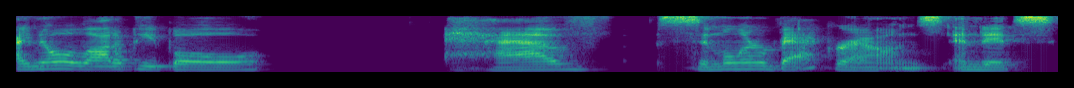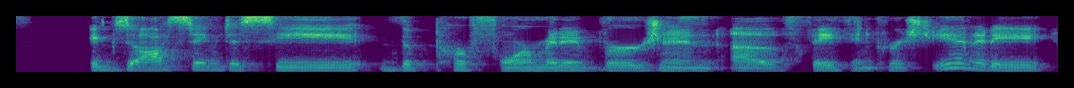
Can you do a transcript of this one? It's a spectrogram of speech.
I know a lot of people have similar backgrounds and it's exhausting to see the performative version of faith in Christianity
